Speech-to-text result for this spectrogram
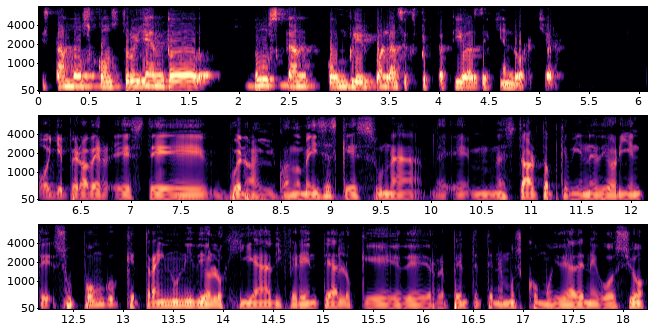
estamos construyendo buscan cumplir con las expectativas de quien lo requiera. Oye, pero a ver, este, bueno, cuando me dices que es una, eh, eh, una, startup que viene de Oriente, supongo que traen una ideología diferente a lo que de repente tenemos como idea de negocio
